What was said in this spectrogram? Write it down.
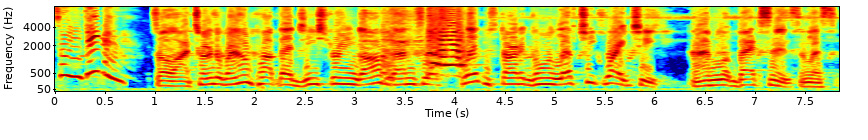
So you gay now? So I turned around, popped that G string off, got into a split, and started going left cheek, right cheek. I haven't looked back since, unless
